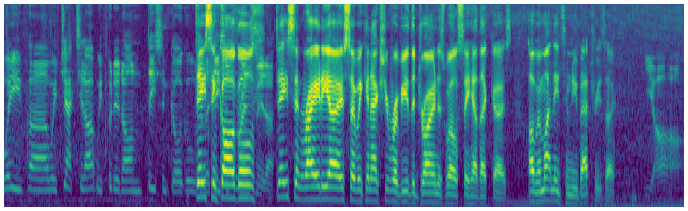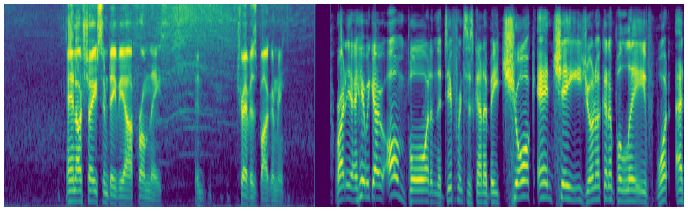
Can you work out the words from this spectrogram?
We've uh, we've jacked it up. We put it on decent goggles. a decent goggles, transmitter. decent radio, so we can actually review the drone as well, see how that goes. Oh, we might need some new batteries though. Yeah. And I'll show you some DVR from these. And Trevor's bugging me. Radio, here we go on board, and the difference is going to be chalk and cheese. You're not going to believe what a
